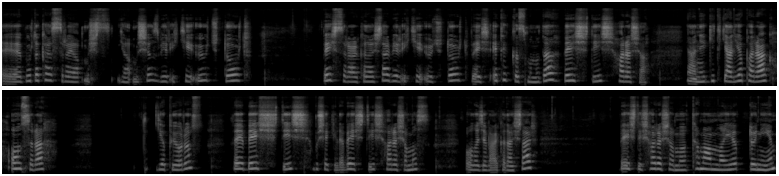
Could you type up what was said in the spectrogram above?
e, burada kaç sıra yapmış yapmışız? 1 2 3 4 5 sıra arkadaşlar. 1 2 3 4 5 etek kısmını da 5 diş haraşa. Yani git gel yaparak 10 sıra yapıyoruz ve 5 diş bu şekilde 5 diş haraşamız olacak arkadaşlar. 5 diş haraşamı tamamlayıp döneyim.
